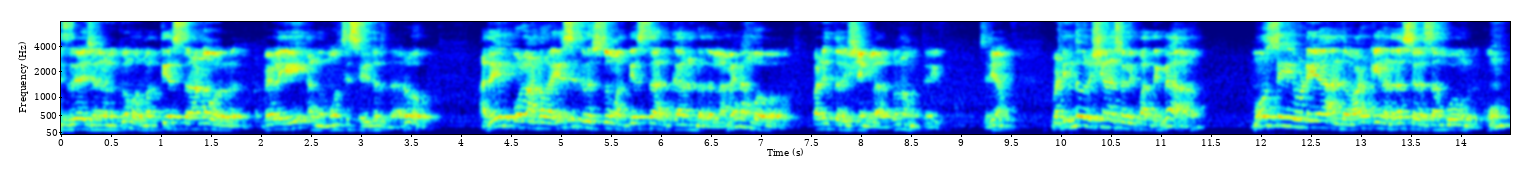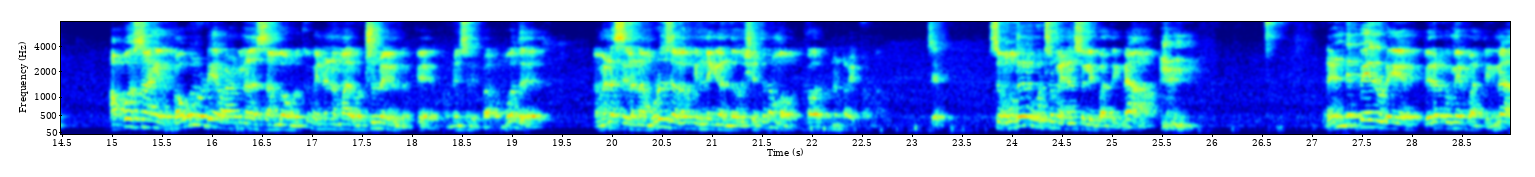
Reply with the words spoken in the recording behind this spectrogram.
இஸ்ரேல் ஜனனுக்கும் ஒரு மத்தியஸ்தரான ஒரு வேலையை அந்த மோசை செய்திருந்தாரோ அதே போல ஆண்டவர் இயேசு கிறிஸ்துவ மத்தியஸ்தா இருக்காருன்றது எல்லாமே நம்ம படித்த விஷயங்களா இருக்கும் நமக்கு தெரியும். சரியா? பட் இந்த ஒரு விஷயம் சொல்லி பார்த்தீங்கன்னா மோசையுடைய அந்த வாழ்க்கையில் நடந்த சில சம்பவங்களுக்கும் அப்போ பவுலுடைய வாழ்க்கையில் நடந்த சம்பவங்களுக்கும் என்னென்ன மாதிரி ஒற்றுமைகள் இருக்கு அப்படின்னு சொல்லி பார்க்கும்போது நம்ம என்ன செய்யலாம்? முடிஞ்ச அளவுக்கு இன்னைக்கு அந்த விஷயத்தை நம்ம கவர் பண்ண ட்ரை பண்ணலாம். சரி. ஸோ முதல் ஒற்றுமை என்னன்னு சொல்லி பார்த்தீங்கன்னா ரெண்டு பேருடைய பிறப்புமே பார்த்தீங்கன்னா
